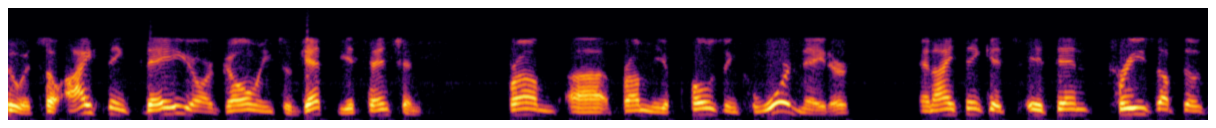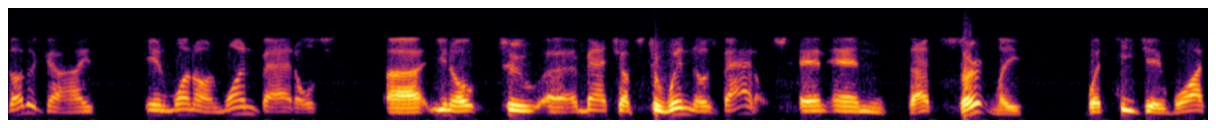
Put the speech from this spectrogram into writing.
Tuitt. So I think they are going to get the attention from uh, from the opposing coordinator, and I think it's it then frees up those other guys in one-on-one battles, uh, you know, to uh, matchups to win those battles, and and that's certainly what T.J. Watt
